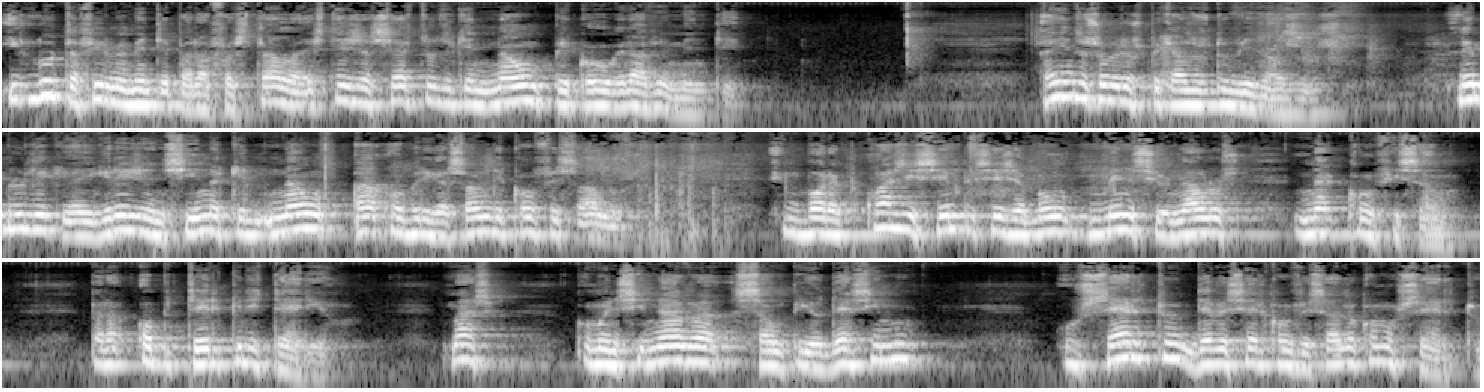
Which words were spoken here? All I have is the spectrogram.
e luta firmemente para afastá-la, esteja certo de que não pecou gravemente. Ainda sobre os pecados duvidosos. Lembro-lhe que a Igreja ensina que não há obrigação de confessá-los, embora quase sempre seja bom mencioná-los na confissão, para obter critério. Mas, como ensinava São Pio X, o certo deve ser confessado como certo,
